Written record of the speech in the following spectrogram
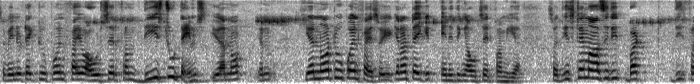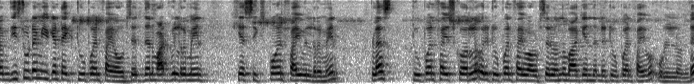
so when you take two point five outside from these two times you are not here not two point five so you cannot take it anything outside from here so this time as it it but these from these two time you can from these two time you can take 2.5 outside here six point five will 6.5 will remain plus 2.5 സ്ക്വയറിൽ ഒരു 2.5 ഔട്ട്സൈഡ് വന്ന് ബാക്കി എന്തുണ്ട് 2.5 ഉള്ളിലുണ്ട്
